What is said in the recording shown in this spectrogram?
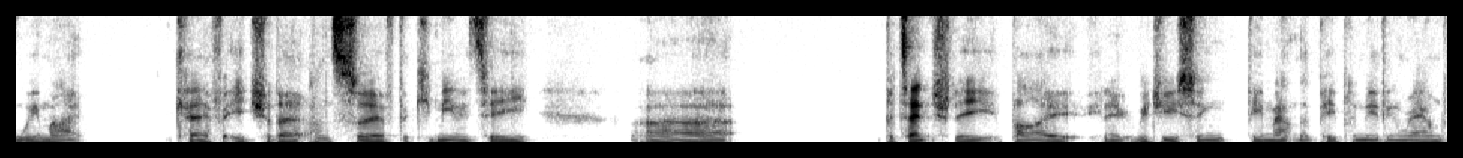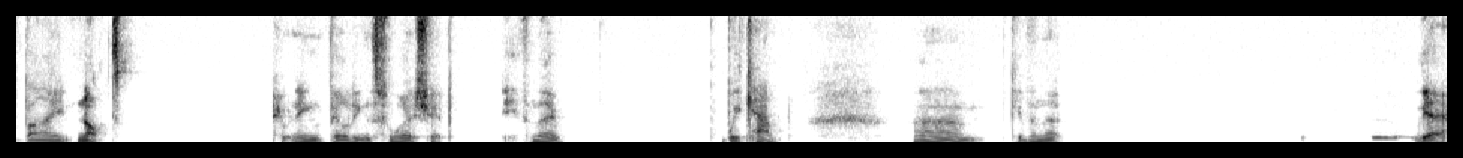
we might care for each other and serve the community uh, potentially by you know reducing the amount that people are moving around by not opening buildings for worship, even though we can, um, given that, yeah,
